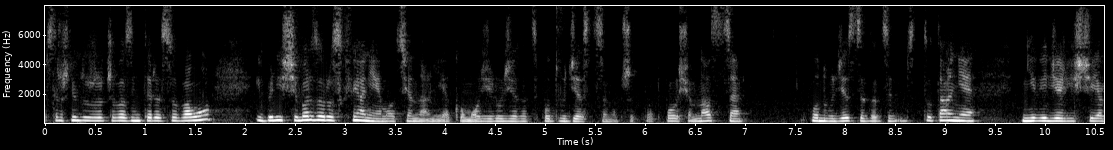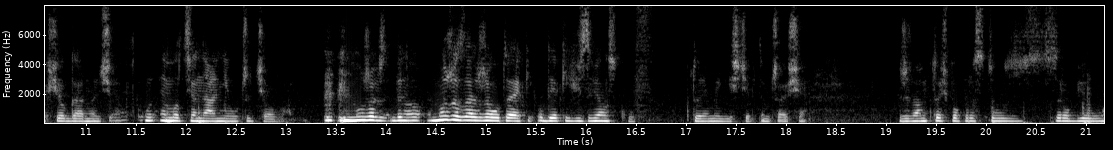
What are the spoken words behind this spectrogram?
strasznie dużo rzeczy Was interesowało i byliście bardzo rozchwiani emocjonalnie jako młodzi ludzie, tacy po 20 na przykład, po 18, po 20, tacy totalnie nie wiedzieliście jak się ogarnąć emocjonalnie, uczuciowo. może, może zależało to jak, od jakichś związków, które mieliście w tym czasie, że Wam ktoś po prostu zrobił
